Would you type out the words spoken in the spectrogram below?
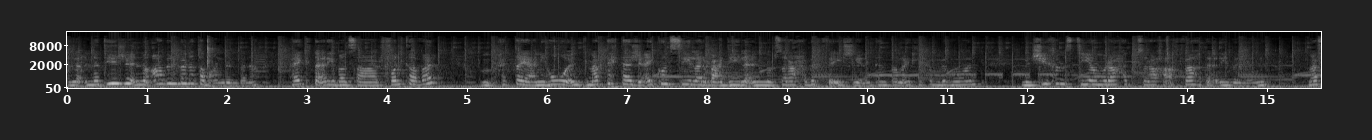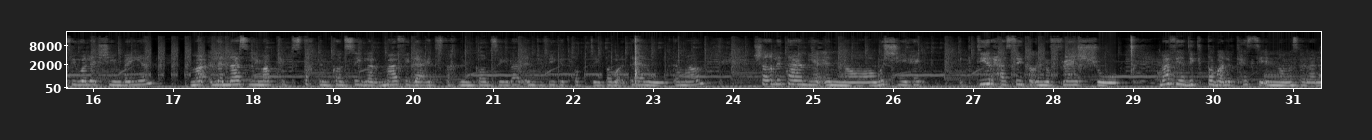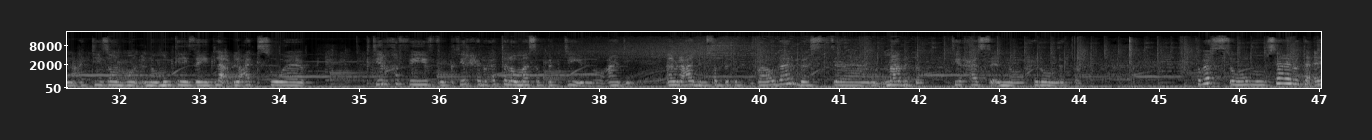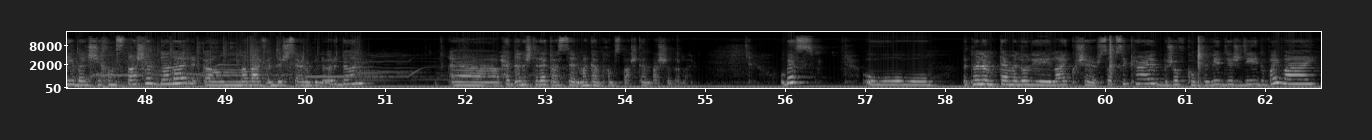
هلا النتيجة إنه آه بنبنى طبعا بنبنى. هيك تقريبا صار full cover حتى يعني هو أنت ما بتحتاجي أي concealer بعديه لأنه بصراحة بكفى اشي يعني كان طلعت لي حبة هون من شي خمسة أيام راحت بصراحة أخفاها تقريبا. يعني ما في ولا شي مبين. ما للناس اللي ما بتحب تستخدم concealer ما في داعي تستخدمي concealer أنت فيك تحطي طبقتين وتمام. شغلة تانية إنه وشي هيك كتير حسيته إنه fresh و ما في هديك الطبقة اللي بتحسي إنه مثلا على ال T-zone هون إنه ممكن يزيد. لا بالعكس هو كتير خفيف وكتير حلو حتى لو ما سبكتيه إنه عادي. أنا بالعادي بثبت ال powder بس ما بده كتير حاسة إنه حلو ومرتب. فبس وسعره تقريبا شي 15 دولار. ما بعرف قديش سعره بالأردن. آه، وحتى أنا اشتريته على ال sale ما كان ب 15 كان ب 10 دولار. وبس. و بتمنى تعملوا لي like و share subscribe بشوفكم في فيديو جديد. و bye bye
